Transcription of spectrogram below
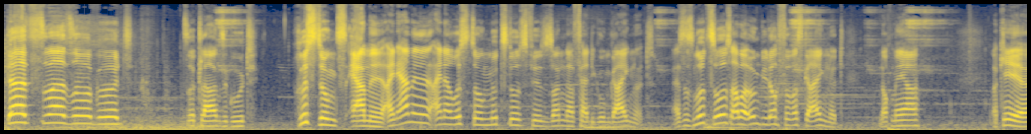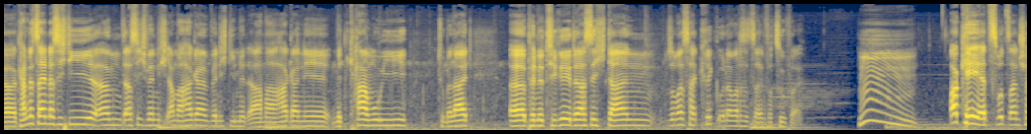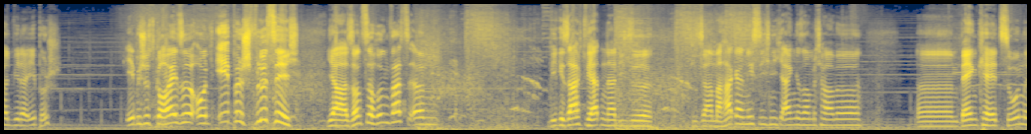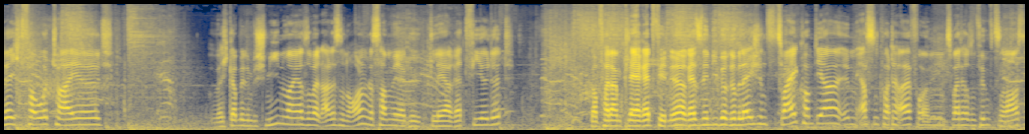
Das war so gut. So klar und so gut. Rüstungsärmel. Ein Ärmel einer Rüstung nutzlos für Sonderfertigung geeignet. Es ist nutzlos, aber irgendwie doch für was geeignet. Noch mehr. Okay, äh, kann es sein, dass ich die, ähm, dass ich, wenn ich Amahaga, wenn ich die mit Amahagane, mit Kamui, tut mir leid, äh, penetriere, dass ich dann sowas halt krieg? Oder war das jetzt einfach Zufall? Hm. Okay, jetzt wird es anscheinend wieder episch. Episches Gehäuse und episch flüssig. Ja, sonst noch irgendwas? Ähm, wie gesagt, wir hatten da diese, diese Amahaganis, die ich nicht eingesammelt habe. Ähm, Bankade zu Unrecht verurteilt. Ich glaube, mit dem Beschmieden war ja soweit alles in Ordnung. Das haben wir ja Claire Redfieldet. Gott verdammt, Claire Redfield, ne? Resident Evil Revelations 2 kommt ja im ersten Quartal von 2015 raus.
